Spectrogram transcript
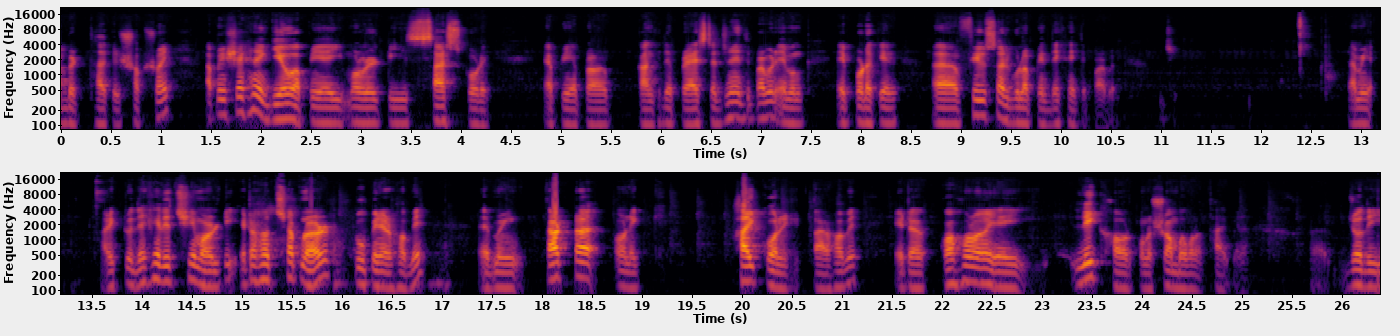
আপডেট থাকে সবসময়। আপনি সেখানে গিয়েও আপনি এই মডেলটি সার্চ করে আপনি আপনার কাঙ্ক্ষিত প্রাইসটা জেনে নিতে পারবেন এবং এই প্রোডাক্টের ফিউচারগুলো আপনি দেখে নিতে পারবেন। আমি আরেকটু দেখে দিচ্ছি মডেলটি এটা হচ্ছে আপনার টু পেনের হবে। এবং তারটা অনেক হাই কোয়ালিটির তার হবে। এটা কখনো এই লিক হওয়ার কোনো সম্ভাবনা থাকবে না। যদি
